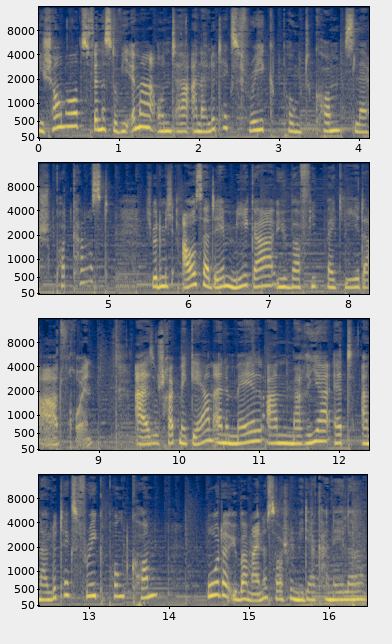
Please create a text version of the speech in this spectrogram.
Die Shownotes findest du wie immer unter analyticsfreak.com slash podcast. Ich würde mich außerdem mega über Feedback jeder Art freuen. Also schreib mir gern eine Mail an maria at analyticsfreak.com oder über meine Social Media Kanäle.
